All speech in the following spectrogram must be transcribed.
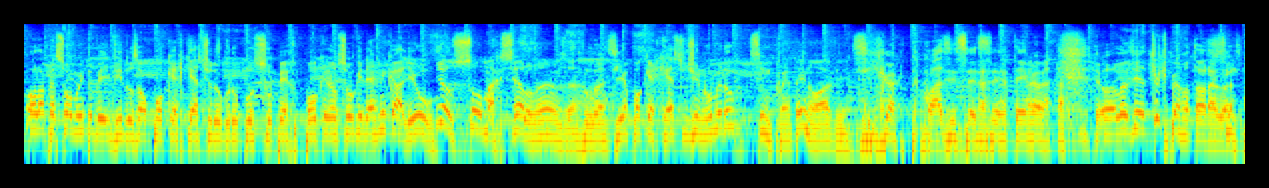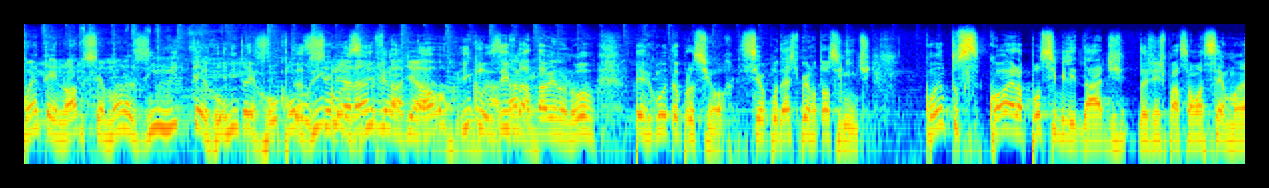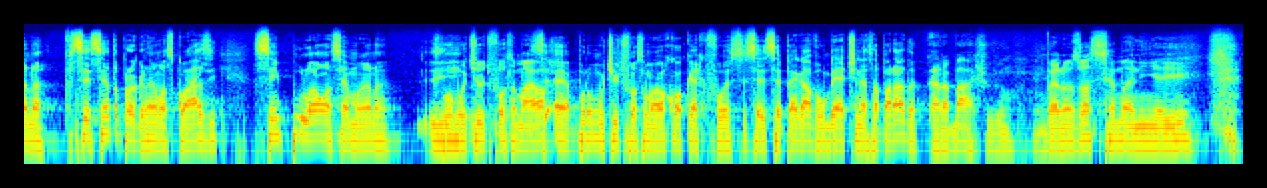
Olá pessoal, muito bem-vindos ao PokerCast do grupo Super Poker. Eu sou o Guilherme Calil. E eu sou o Marcelo Lanza. Lanzinha PokerCast de número 59. Quase 60, hein, meu? Ô, Lanzinha, deixa eu te perguntar um negócio. 59 semanas ininterruptas. Inclusive Natal, inclusive Exatamente. Natal e Ano Novo. Pergunta pro senhor, se eu pudesse te perguntar o seguinte... Quantos, qual era a possibilidade da gente passar uma semana, 60 programas quase, sem pular uma semana? E- Por motivo de força maior, É, por um motivo de força maior qualquer que fosse. Você- pegava um bet nessa parada? era baixo, viu? Pelo menos uma semaninha aí.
